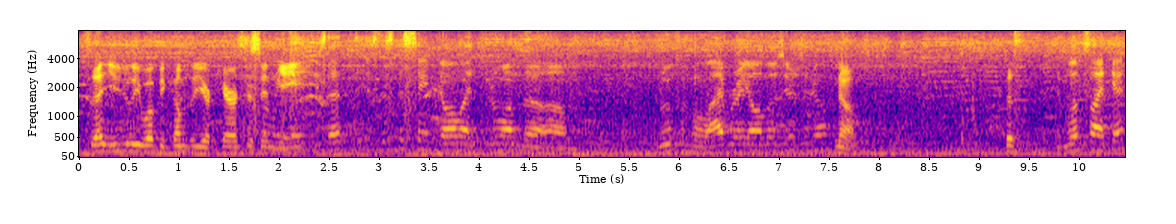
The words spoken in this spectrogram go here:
Is that usually what becomes of your characters in game? Is that is this the same doll I threw on the um, roof of the library all those years ago? No. This It looks like it.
